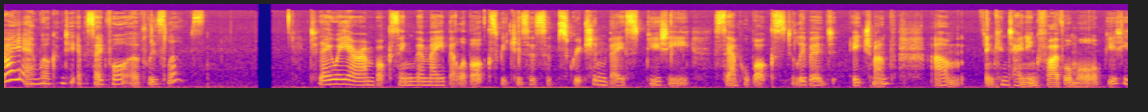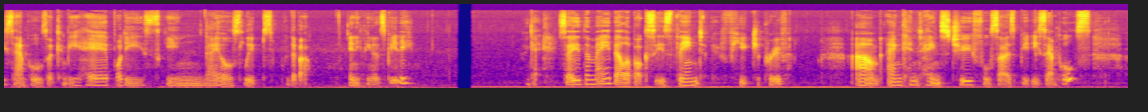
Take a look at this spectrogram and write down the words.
Hi and welcome to episode 4 of Liz Loves. Today we are unboxing the May BellaBox which is a subscription based beauty sample box delivered each month um, and containing five or more beauty samples that can be hair, body, skin, nails, lips, whatever, anything that's beauty. Okay, so the May BellaBox is themed future proof um, and contains two full-size beauty samples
